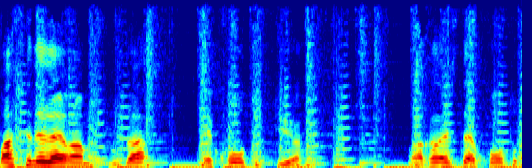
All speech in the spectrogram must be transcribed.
Başka neler varmış burada? E koltuk diyor. Arkadaşlar koltuk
